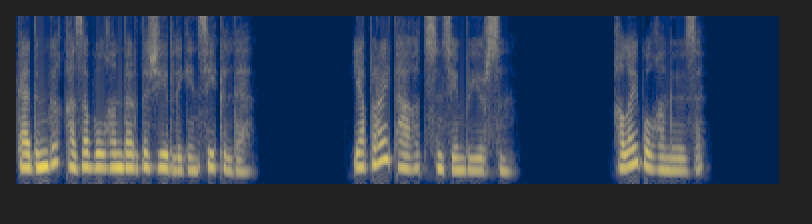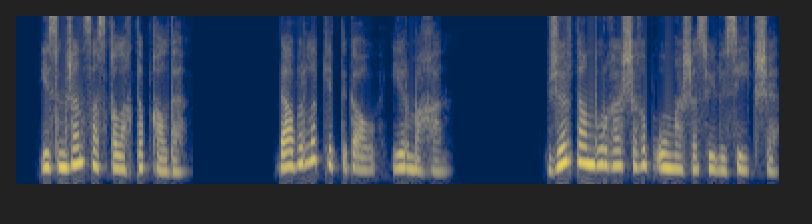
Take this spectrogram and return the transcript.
Кәдімгі қаза болғандарды жерлеген секілді. Япырай тағы түсінсем бұйырсын. Қалай болған өзі? Есімжан сасқалақтап қалды. Дабырлап кеттік ау ермахан. Жүр тамбурға шығып оңаша сөйлесейікші.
